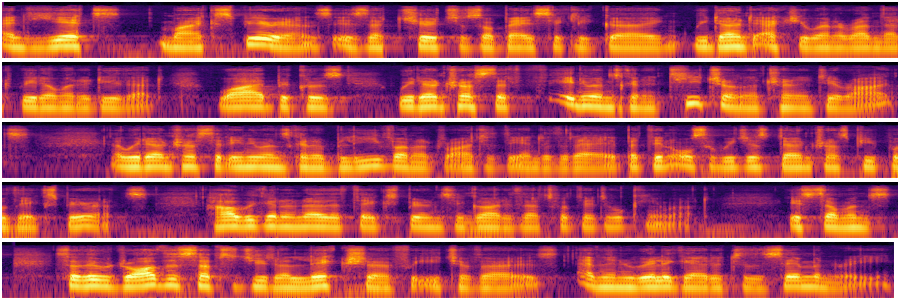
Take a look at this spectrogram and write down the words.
And yet, my experience is that churches are basically going, we don't actually want to run that. We don't want to do that. Why? Because we don't trust that anyone's going to teach on the Trinity right. And we don't trust that anyone's going to believe on it right at the end of the day. But then also, we just don't trust people, their experience. How are we going to know that they're experiencing God if that's what they're talking about? If someone's. So they would rather substitute a lecture for each of those and then relegate it to the seminary,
